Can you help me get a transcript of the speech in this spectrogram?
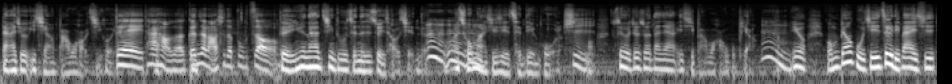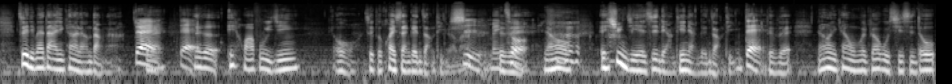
大家就一起要把握好机会。对，太好了，跟着老师的步骤。对，因为他进度真的是最超前的。嗯嗯。筹码其实也沉淀过了，是，所以我就说大家一起把握好股票，嗯，因为我们标股其实这个礼拜也是这个礼拜大家已经看了两档啦，对对，那个哎华孚已经哦这个快三根涨停了嘛，是没错，然后 哎迅捷也是两天两根涨停，对。对不对？然后你看我们标股其实都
